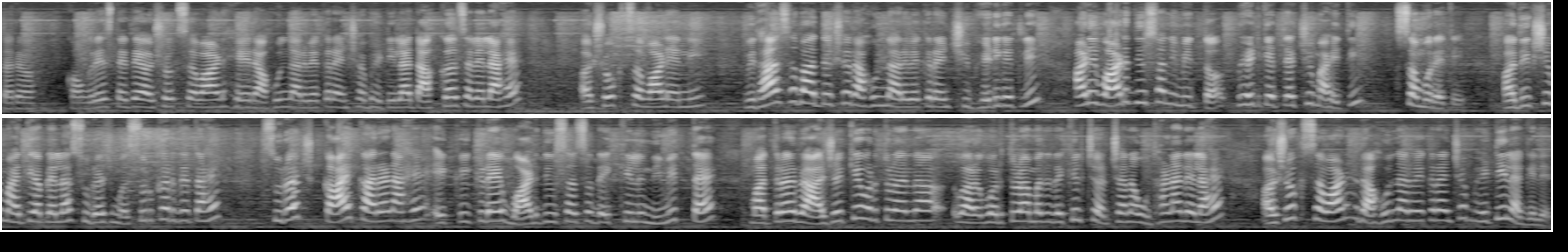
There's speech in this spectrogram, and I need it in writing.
तर काँग्रेस नेते अशोक चव्हाण हे राहुल नार्वेकर यांच्या भेटीला दाखल झालेला आहे अशोक चव्हाण यांनी विधानसभा अध्यक्ष राहुल नार्वेकर यांची भेट घेतली आणि वाढदिवसानिमित्त भेट घेतल्याची माहिती समोर येते. अधिकची माहिती आपल्याला सूरज मसूरकर देत आहेत सूरज काय कारण आहे? एकीकडे वाढदिवसाचं देखील निमित्त आहे. मात्र राजकीय वर्तुळांना वर्तुळामध्ये देखील चर्चांना उधाण आलेलं आहे. अशोक चव्हाण राहुल नार्वेकर यांच्या भेटीला गेलेत.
